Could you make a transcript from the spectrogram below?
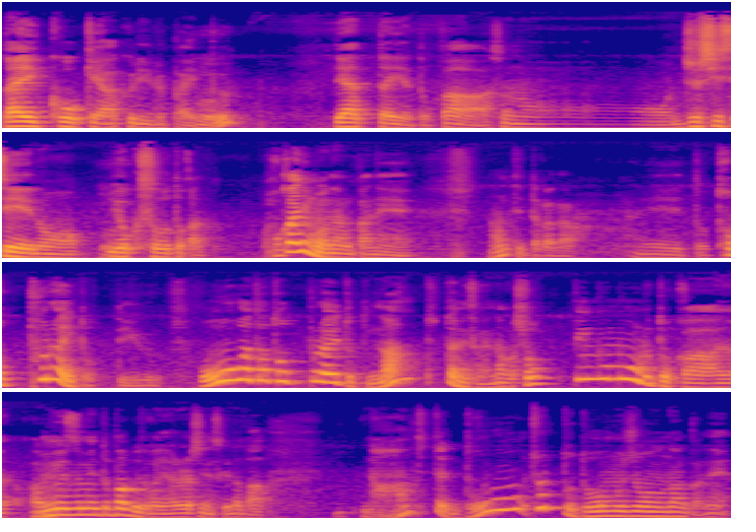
大口径アクリルパイプ、うん。であったりだとかその樹脂製の浴槽とか、他にもなんかねなんて言ったかな、えー、とトップライトっていう大型トップライトってなんて言ったらいいんですかね。なんかショッピングモールとかアミューズメントパークとかでやるらしいんですけど、なんかなんて言ったらちょっとドーム状のなんかね、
